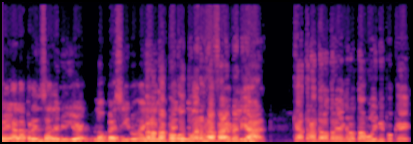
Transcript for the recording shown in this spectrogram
a la prensa de New York, los vecinos. Pero tampoco tú eres Rafael Belial, que Atlanta lo traía en el octavo inning, porque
